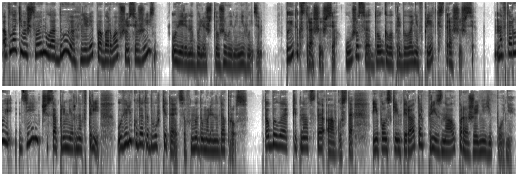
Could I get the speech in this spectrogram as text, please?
Оплакиваешь свою молодую, нелепо оборвавшуюся жизнь? Уверены были, что живыми не выйдем. Пыток страшишься, ужаса, долгого пребывания в клетке страшишься. На второй день, часа примерно в три, увели куда-то двух китайцев, мы думали на допрос. То было 15 августа. Японский император признал поражение Японии.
